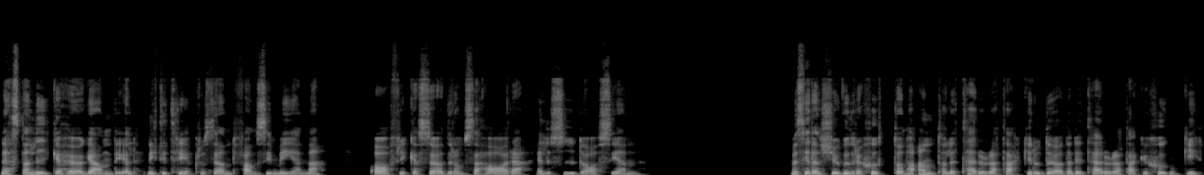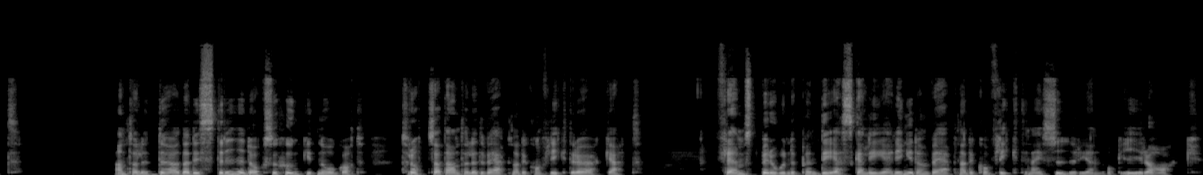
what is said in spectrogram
Nästan lika hög andel, 93 procent, fanns i MENA, Afrika söder om Sahara eller Sydasien. Men sedan 2017 har antalet terrorattacker och dödade i terrorattacker sjunkit. Antalet dödade i strid har också sjunkit något, trots att antalet väpnade konflikter ökat. Främst beroende på en deeskalering i de väpnade konflikterna i Syrien och Irak.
